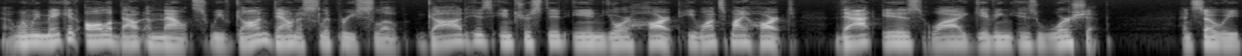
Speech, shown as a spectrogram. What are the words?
Uh, when we make it all about amounts, we've gone down a slippery slope. God is interested in your heart. He wants my heart. That is why giving is worship. And so we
